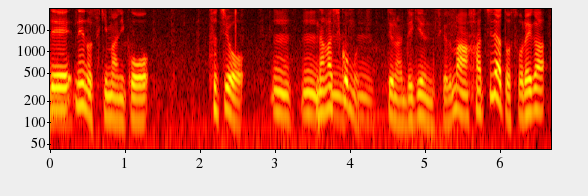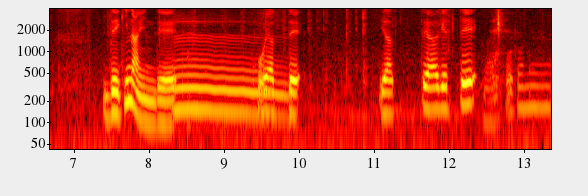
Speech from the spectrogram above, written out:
で根の隙間にこう土を流し込むっていうのはできるんですけど、まあ鉢だとそれができないんで、うん。こうやってやってあげてなるほどね。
